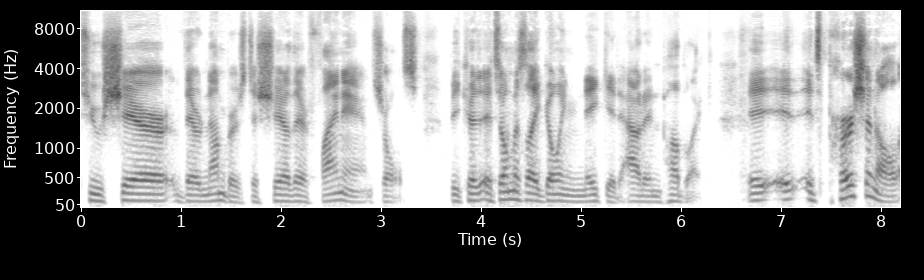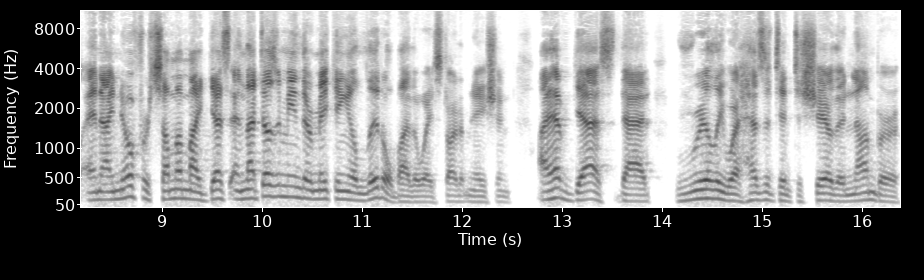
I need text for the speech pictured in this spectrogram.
to share their numbers, to share their financials, because it's almost like going naked out in public. It, it, it's personal. And I know for some of my guests, and that doesn't mean they're making a little, by the way, Startup Nation. I have guests that really were hesitant to share their number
